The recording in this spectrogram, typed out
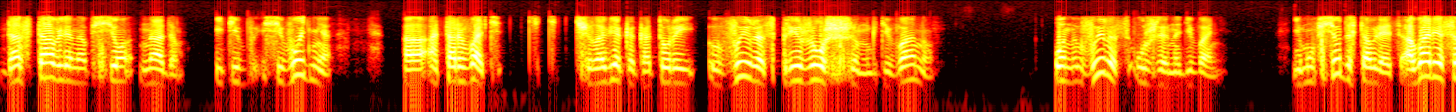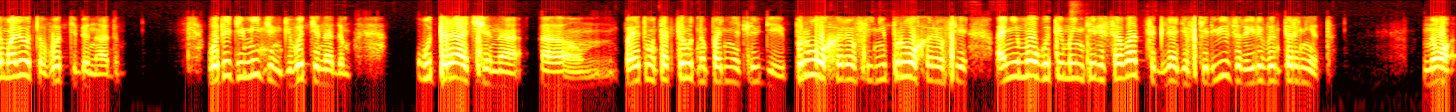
доставлено все на дом. И сегодня а, оторвать человека, который вырос приросшим к дивану, он вырос уже на диване. Ему все доставляется. Авария самолета, вот тебе на дом. Вот эти митинги, вот тебе на дом. Утрачено, эм, поэтому так трудно поднять людей. Прохоров ли, не Прохоров ли, они могут им интересоваться, глядя в телевизор или в интернет. Но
